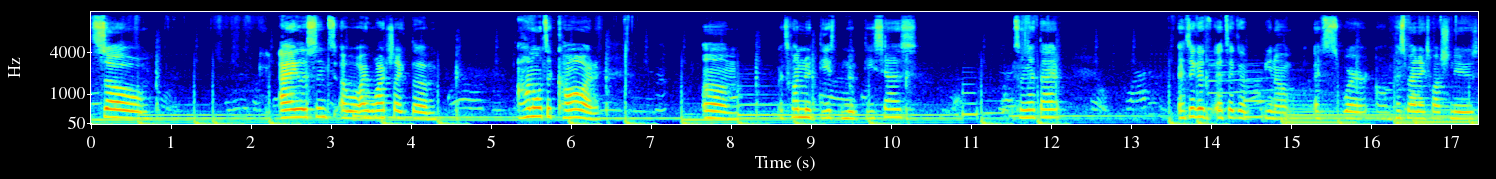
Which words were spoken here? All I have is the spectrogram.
so I listened. To, oh, I watched like the I don't know what's it called. Um, it's called Noticias, something like that. It's like a, it's like a, you know, it's where um, Hispanics watch news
